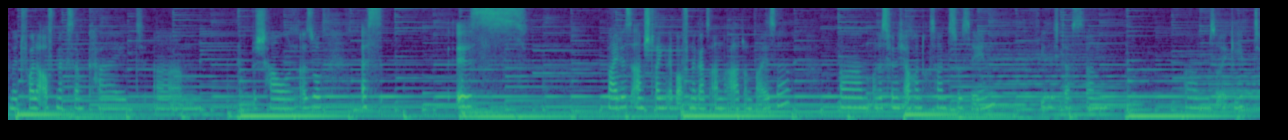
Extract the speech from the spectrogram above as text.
mit voller Aufmerksamkeit ähm, beschauen. Also es ist beides anstrengend, aber auf eine ganz andere Art und Weise. Ähm, und das finde ich auch interessant zu sehen, wie sich das dann ähm, so ergibt.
